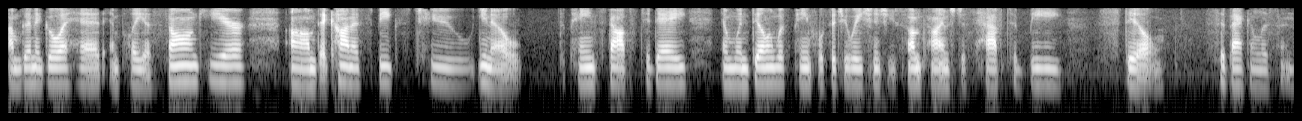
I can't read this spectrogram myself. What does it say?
I'm going to go ahead and play a song here um, that kind of speaks to, you know, the pain stops today. And when dealing with painful situations, you sometimes just have to be still. Sit back and listen.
